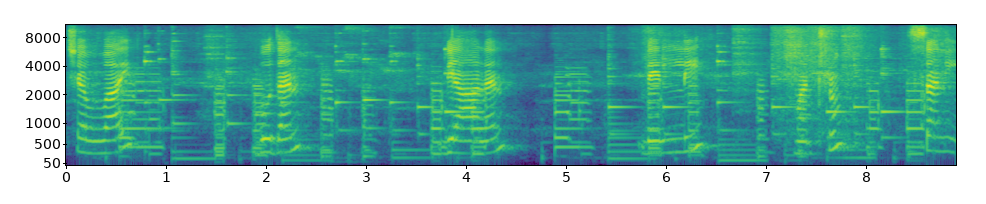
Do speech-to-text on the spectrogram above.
செவ்வாய் புதன் வியாழன் வெள்ளி மற்றும் சனி.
